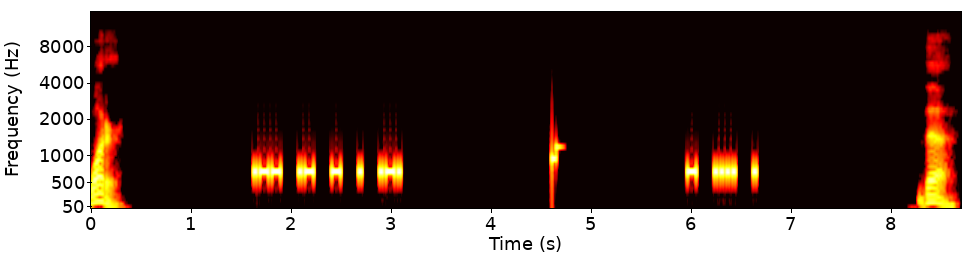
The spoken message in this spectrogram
Water. The.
